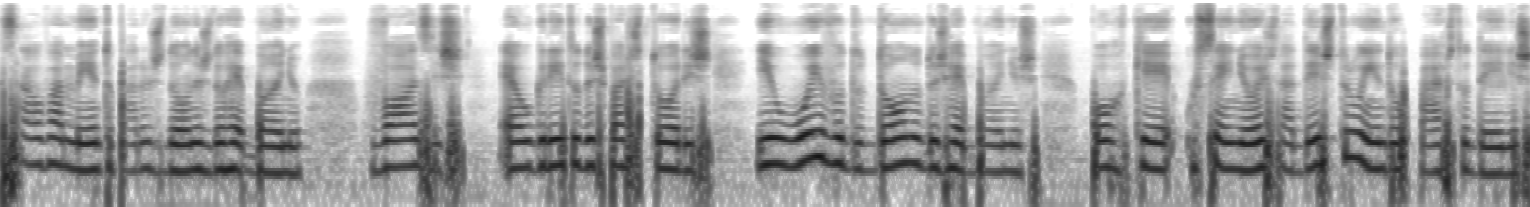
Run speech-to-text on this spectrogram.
salvamento para os donos do rebanho. Vozes é o grito dos pastores e o uivo do dono dos rebanhos, porque o Senhor está destruindo o pasto deles,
